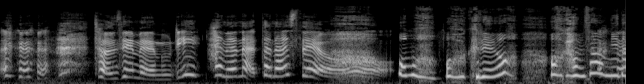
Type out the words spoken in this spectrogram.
전세 매물이 하나 나타났어요. 어머, 어, 그래요? 어, 감사합니다.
